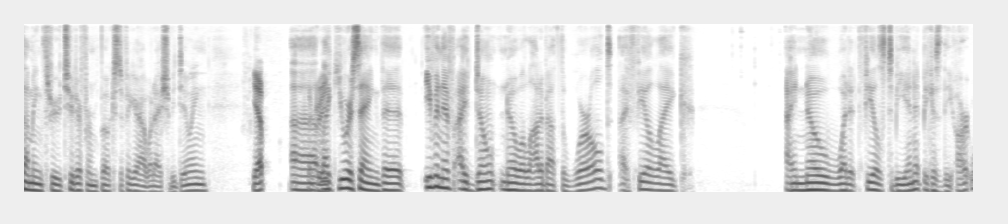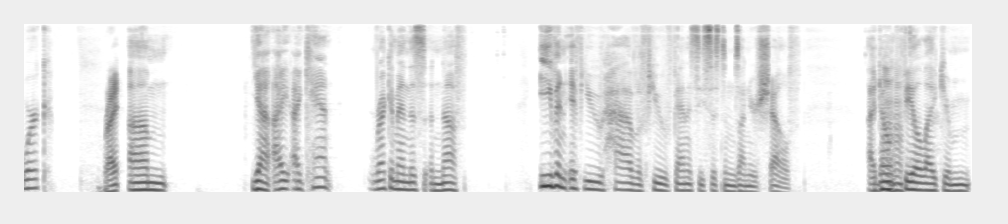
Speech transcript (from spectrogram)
thumbing through two different books to figure out what I should be doing. Yep. Uh, like you were saying, the even if I don't know a lot about the world, I feel like I know what it feels to be in it because of the artwork. Right. Um, yeah, I I can't recommend this enough. Even if you have a few fantasy systems on your shelf, I don't Mhm. feel like you're.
